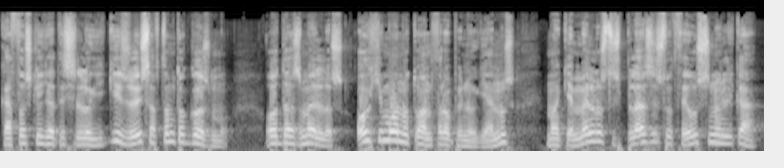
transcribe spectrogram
καθώς και για τη συλλογική ζωή σε αυτόν τον κόσμο, όντας μέλος όχι μόνο του ανθρώπινου γένους, μα και μέλος της πλάσης του Θεού συνολικά.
